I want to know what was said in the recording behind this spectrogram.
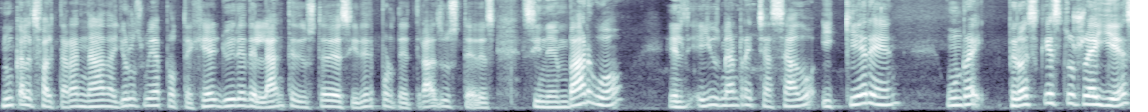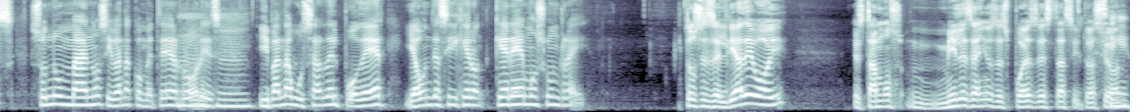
nunca les faltará nada, yo los voy a proteger, yo iré delante de ustedes, iré por detrás de ustedes. Sin embargo, el- ellos me han rechazado y quieren un rey. Pero es que estos reyes son humanos y van a cometer errores y van a abusar del poder y aún así dijeron, queremos un rey. Entonces, el día de hoy, estamos miles de años después de esta situación, Sí.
